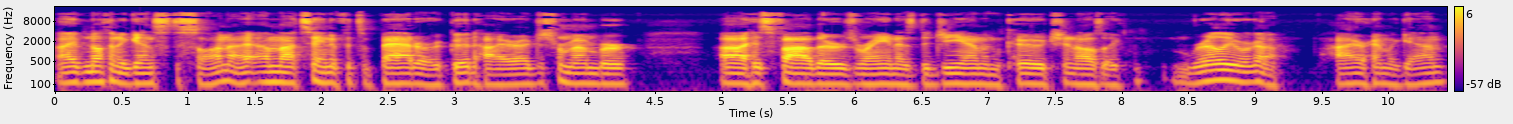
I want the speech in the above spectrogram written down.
I have nothing against the son. I, am not saying if it's a bad or a good hire. I just remember uh, his father's reign as the GM and coach, and I was like, really? We're going to hire him again?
